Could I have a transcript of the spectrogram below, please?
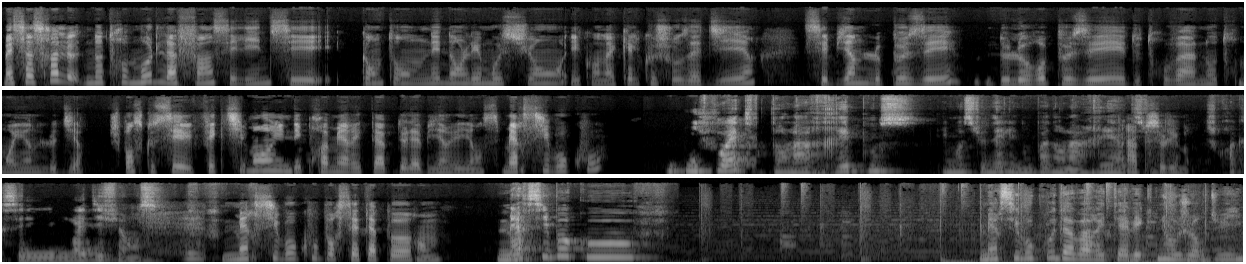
Mais ça sera notre mot de la fin, Céline. C'est quand on est dans l'émotion et qu'on a quelque chose à dire, c'est bien de le peser, de le repeser et de trouver un autre moyen de le dire. Je pense que c'est effectivement une des premières étapes de la bienveillance. Merci beaucoup. Il faut être dans la réponse émotionnelle et non pas dans la réaction. Absolument. Je crois que c'est la différence. Merci beaucoup pour cet apport. Merci beaucoup. Merci beaucoup d'avoir été avec nous aujourd'hui.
